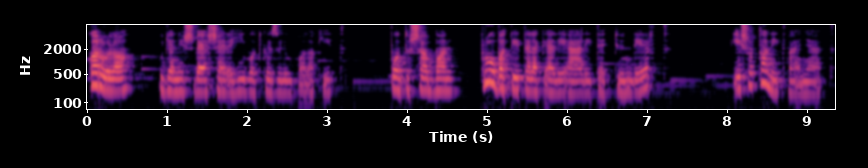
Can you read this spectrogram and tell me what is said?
Karola ugyanis versenyre hívott közülünk valakit. Pontosabban próbatételek elé állít egy tündért, és a tanítványát.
